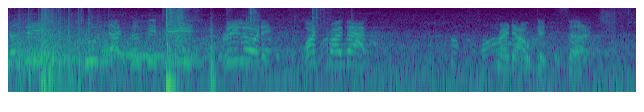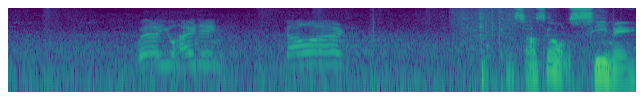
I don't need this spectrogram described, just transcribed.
Jaldi! Shoot that filthy beast! Reloading! Watch my back! Spread out and search! Where are you hiding? Coward! Sounds they don't see me.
